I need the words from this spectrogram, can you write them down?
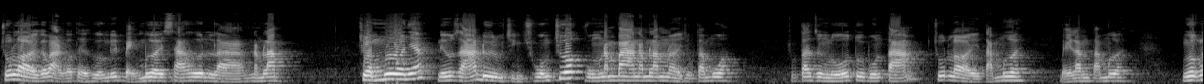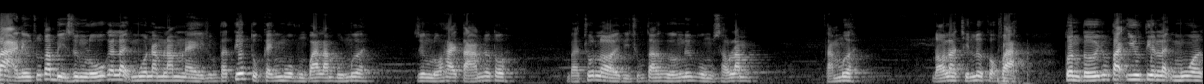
Chốt lời các bạn có thể hướng đến 70 xa hơn là 55 trường mua nhé, nếu giá đưa điều chỉnh xuống trước vùng 53 55 này chúng ta mua. Chúng ta dừng lỗ tôi 48 chốt lời 80 75 80 ngược lại nếu chúng ta bị dừng lỗ cái lệnh mua 55 này chúng ta tiếp tục canh mua vùng 35 40 dừng lỗ 28 cho tôi và chốt lời thì chúng ta hướng đến vùng 65 80 đó là chiến lược cậu vàng. Tuần tới chúng ta ưu tiên lệnh mua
